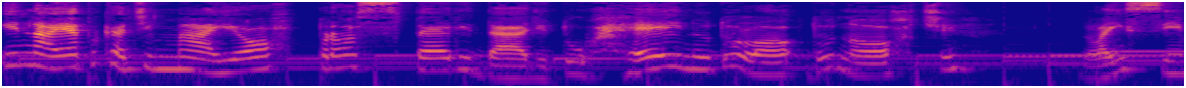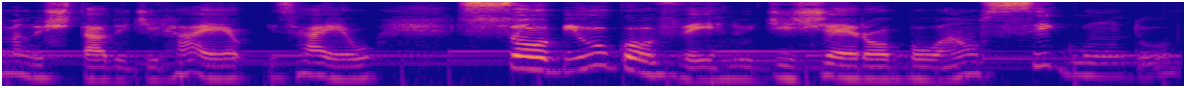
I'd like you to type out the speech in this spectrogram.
E na época de maior prosperidade do reino do, do norte, lá em cima, no estado de Israel, Israel, sob o governo de Jeroboão II,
